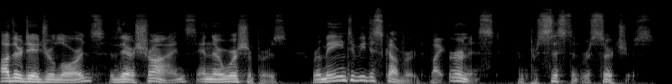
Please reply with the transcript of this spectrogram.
Other Daedra lords, their shrines, and their worshippers remain to be discovered by earnest and persistent researchers.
